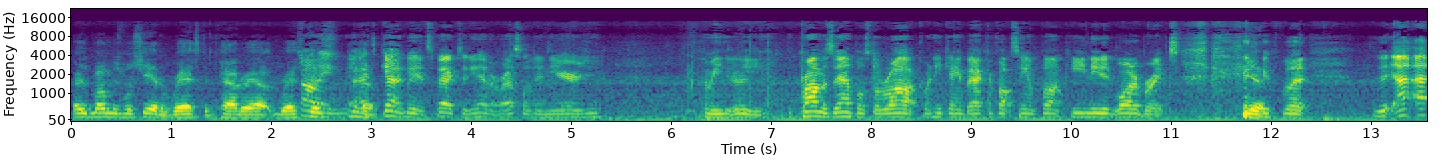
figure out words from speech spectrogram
there's moments where she had to rest and powder out rest. I 'cause, mean, you know, it's got to be expected. You haven't wrestled in years. You, I mean, uh, the prime example is The Rock when he came back and fought CM Punk. He needed water breaks. Yeah. but I,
